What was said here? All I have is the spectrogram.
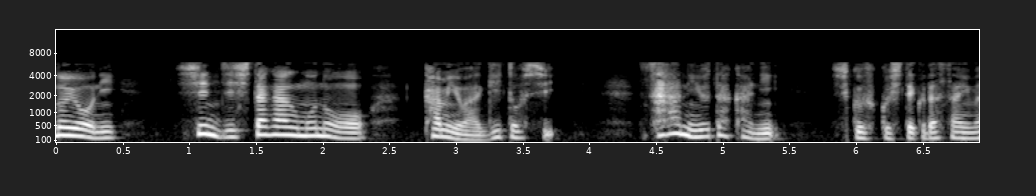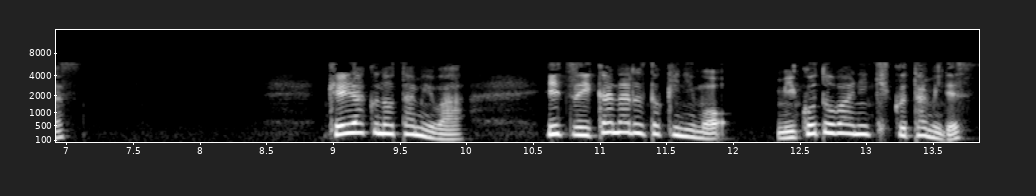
のように信じ従う者を神は義とし、さらに豊かに祝福してくださいます。契約の民はいついかなる時にも御言葉に聞く民です。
